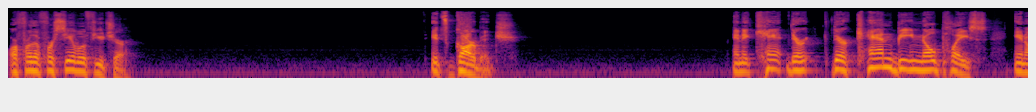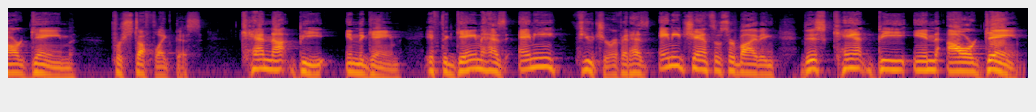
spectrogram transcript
or for the foreseeable future. It's garbage. And it can't there there can be no place in our game for stuff like this. Cannot be in the game. If the game has any future, if it has any chance of surviving, this can't be in our game.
